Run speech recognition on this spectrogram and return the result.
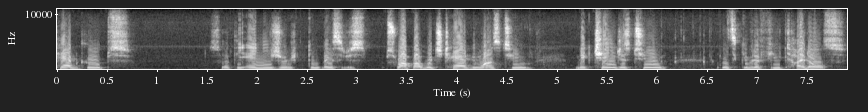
tab groups so that the end user can basically just swap out which tab he wants to make changes to. Let's give it a few titles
